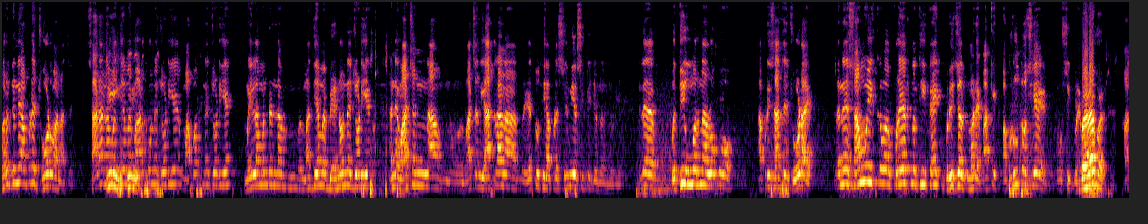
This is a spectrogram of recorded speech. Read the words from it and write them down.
વર્ગને આપણે જોડવાના છે. શાળાના માધ્યમે બાળકોને જોડીએ મા બાપને જોડીએ મહિલા મંડળના માધ્યમે બહેનોને જોડીએ અને વાંચન આ વાંચન યાત્રાના હેતુથી આપણે સિનિયર સિટીઝનને જોડીએ એટલે બધી ઉંમરના લોકો આપણી સાથે જોડાય અને સામૂહિક પ્રયત્નથી કંઈક રિઝલ્ટ મળે. બાકી અઘરું તો છે કૌશિકભાઈ. બરાબર. આ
